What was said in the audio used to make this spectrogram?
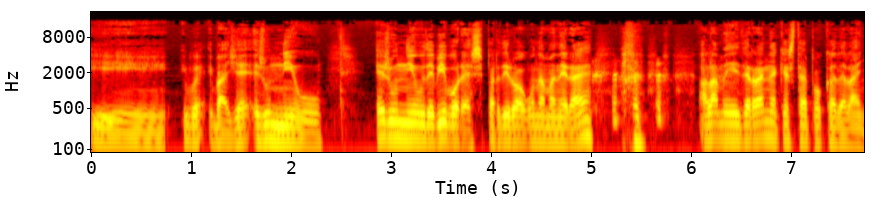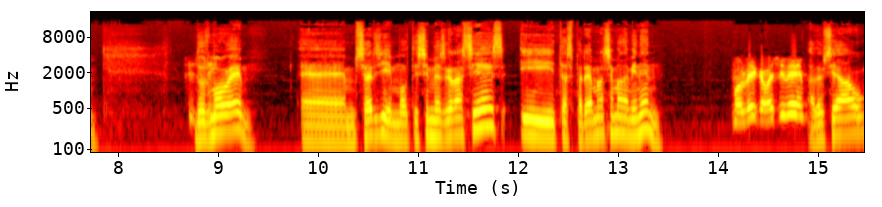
i, i, i vaja, és un niu és un niu de víbores, per dir-ho d'alguna manera, eh? a la Mediterrània aquesta època de l'any. Sí, doncs sí. molt bé. Eh, Sergi, moltíssimes gràcies i t'esperem la setmana vinent. Molt bé, que vagi bé. Adéu-siau.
